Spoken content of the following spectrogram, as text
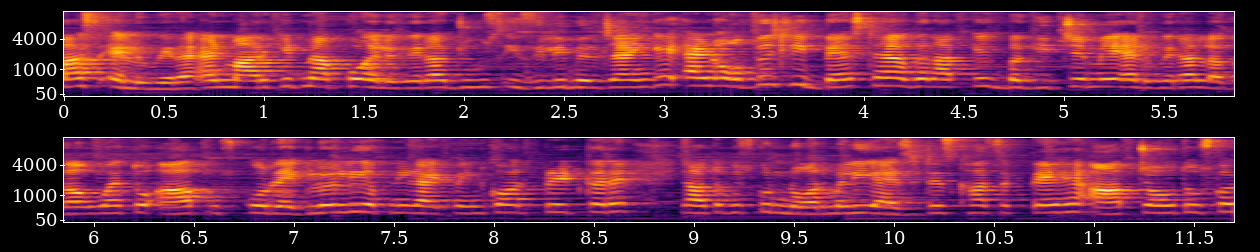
पास एलोवेरा एंड मार्केट में आपको एलोवेरा जूस इजिली मिल जाएँगे। एंड ऑब्वियसली बेस्ट है अगर आपके बगीचे में एलोवेरा लगा हुआ है तो आप उसको रेगुलरली अपनी डाइट में इनकॉर्पोरेट करें। या तो उसको नॉर्मली एज इट इज़ खा सकते हैं। आप चाहो तो उसका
